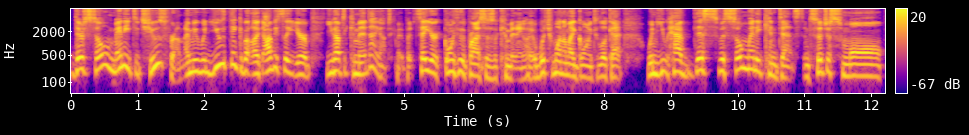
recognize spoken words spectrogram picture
there's so many to choose from. I mean, when you think about like obviously you're you have to commit, not you have to commit, but say you're going through the process of committing. Okay, which one am I going to look at? When you have this with so many condensed in such a small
